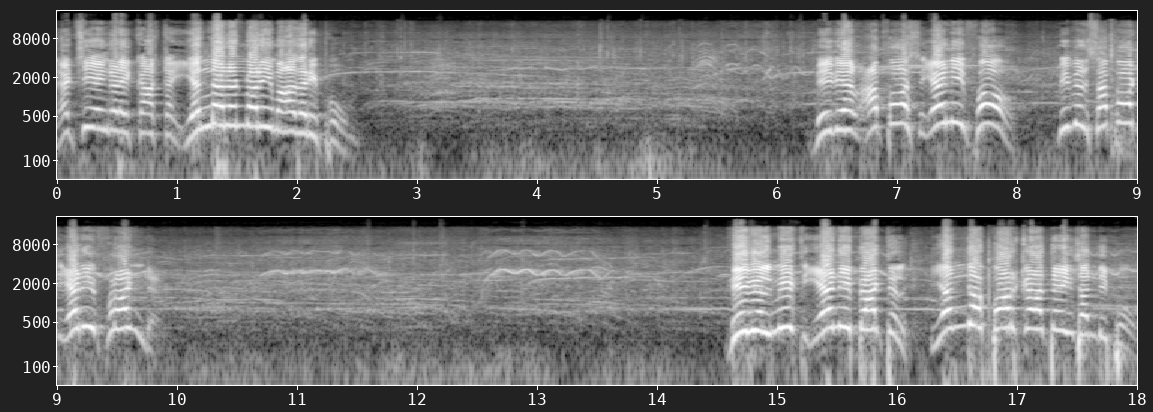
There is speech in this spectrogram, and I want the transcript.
லட்சியங்களை காக்க எந்த நண்பனையும் ஆதரிப்போம் we will oppose any foe we will support any friend we will meet any battle எந்த போர்க்களத்தையும் சந்திப்போம்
